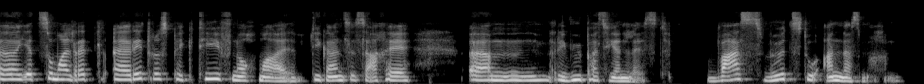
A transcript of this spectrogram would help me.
äh, jetzt so mal ret äh, retrospektiv nochmal die ganze Sache ähm, Revue passieren lässt, was würdest du anders machen?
